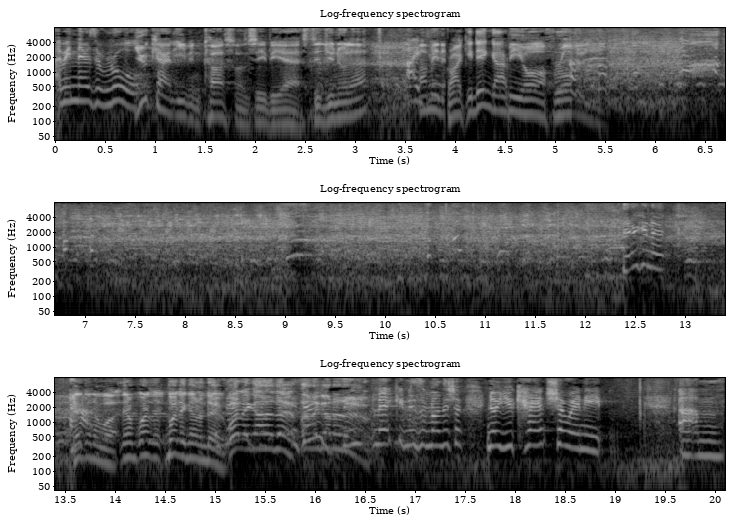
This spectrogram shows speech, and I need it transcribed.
I mean, there's a rule. You can't even cuss on CBS. Did you know that? I mean. Rocky didn't got me off rolling. They're gonna. They're gonna what? They're, what, are they, what are they gonna do? What are they gonna do? What are they gonna do? beat Mechanism on the show. No, you can't show any. Um,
